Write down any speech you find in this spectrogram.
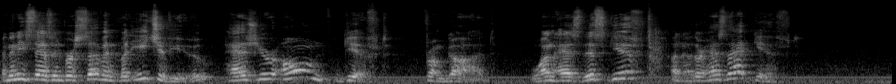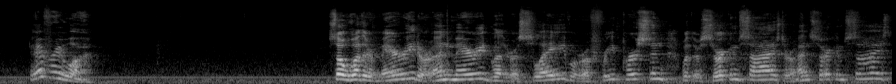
And then he says in verse 7 But each of you has your own gift from God. One has this gift, another has that gift. Everyone. So, whether married or unmarried, whether a slave or a free person, whether circumcised or uncircumcised,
